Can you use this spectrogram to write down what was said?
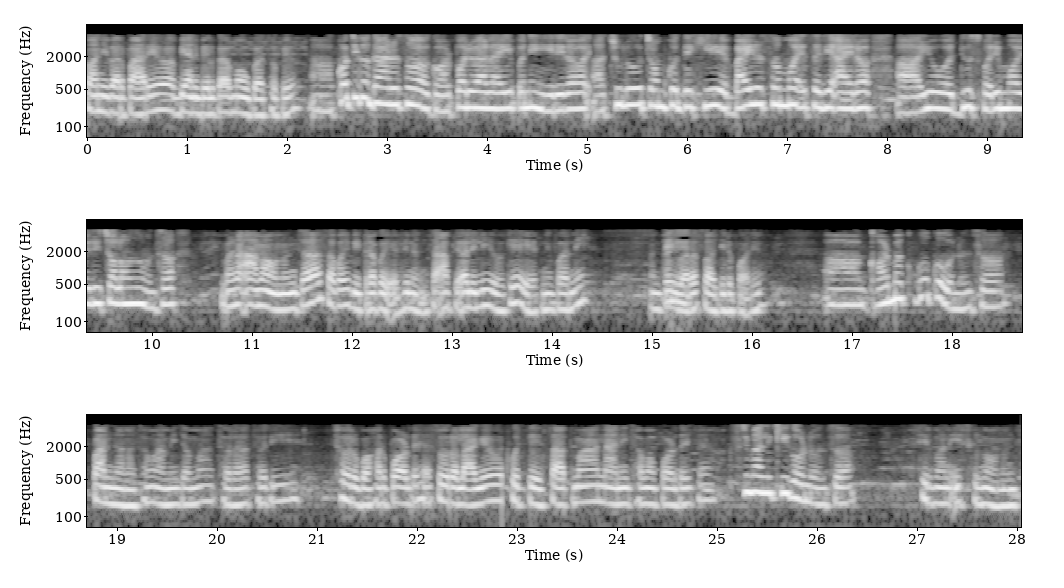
शनिबार पार्यो बिहान बेलुका मौका छोप्यो। कतिको गाह्रो छ घर परिवारलाई पनि हेरेर चुलो चम्कोदेखि बाहिरसम्म यसरी आएर यो दिउँसभरि मयुरी चलाउनुहुन्छ? भन आमा हुनुहुन्छ सबै भित्रको हेरिदिनुहुन्छ। आफूले अलिअलि हो के हेर्नु पर्ने अनि त्यही भएर सजिलो पर्यो। घरमा को को हुनुहुन्छ? पाँचजना छौँ हामी जम्मा छोरा छोरी छोरो भर्खर पढ्दैछ सोह्र लाग्यो। फुच्चे सातमा नानी छमा पढ्दैछ श्रीमानले के गर्नुहुन्छ? श्रीमान स्कुलमा हुनुहुन्छ।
